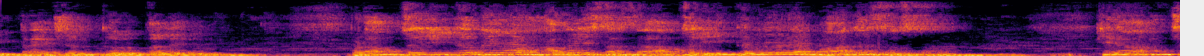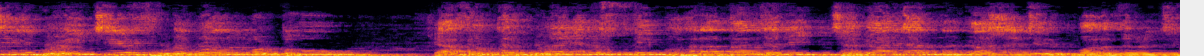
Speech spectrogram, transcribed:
इंटरॅक्शन करतले. पण आमचो एकमेव हावेस आसा आमचो एकमेव मानस आसा की आमचे गोंयचे फुटबॉलपटू ह्या फक्त गोयानच न्ही भारताच्या जगाच्या नकाशाचेर परजळचे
